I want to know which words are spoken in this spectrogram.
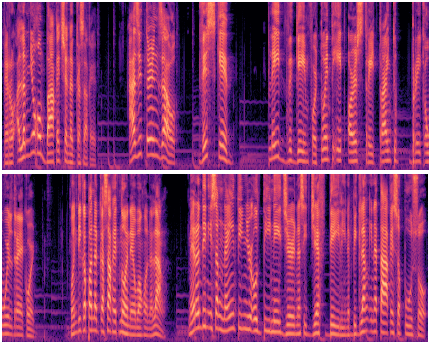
Pero alam niyo kung bakit siya nagkasakit. As it turns out, this kid played the game for 28 hours straight trying to break a world record. Kung hindi ka pa nagkasakit noon, ewan ko na lang. Meron din isang 19-year-old teenager na si Jeff Daly na biglang inatake sa puso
